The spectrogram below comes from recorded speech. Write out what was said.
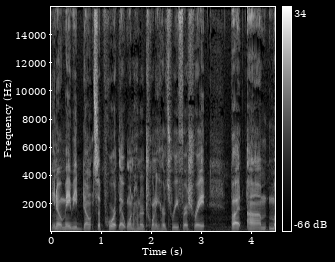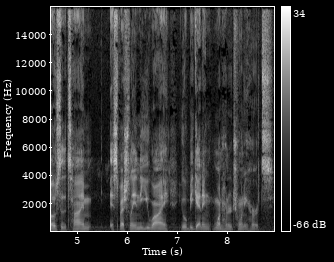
you know maybe don't support that 120 hertz refresh rate, but um, most of the time, especially in the UI, you will be getting 120 hertz.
